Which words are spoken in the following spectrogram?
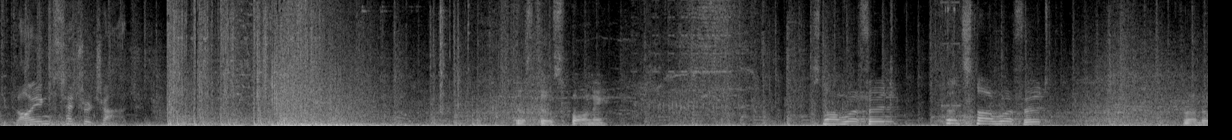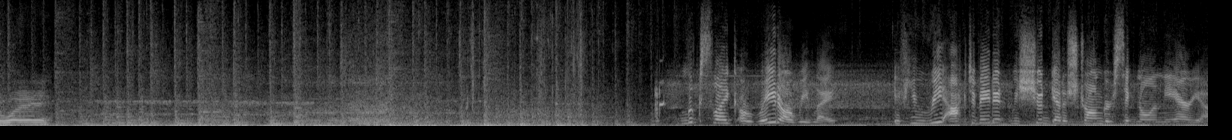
Deploying satchel charge. They're still spawning. It's not worth it. It's not worth it. Run away. Looks like a radar relay. If you reactivate it, we should get a stronger signal in the area.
